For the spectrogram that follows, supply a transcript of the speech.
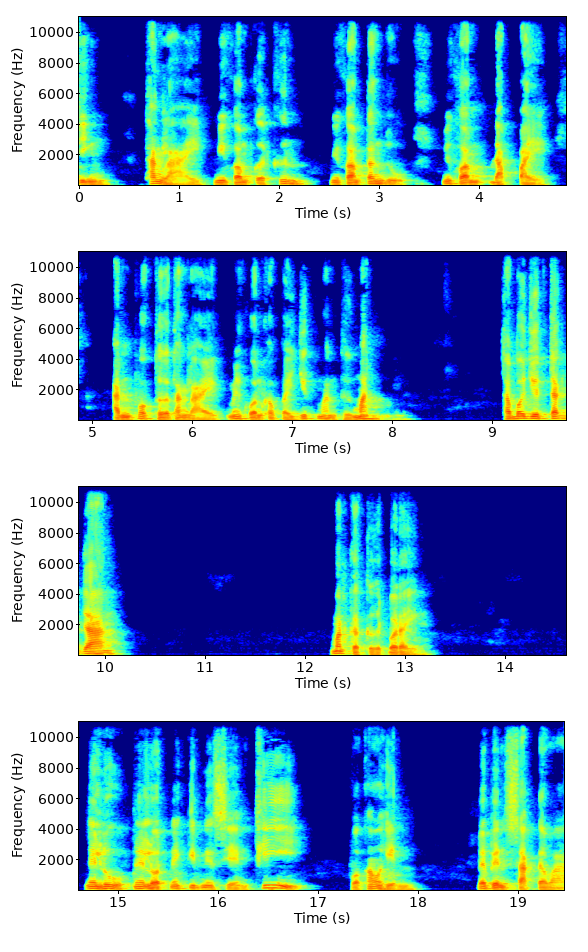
จริงทั้งหลายมีความเกิดขึ้น มีความตั้งอยู่ มีความดับไป อันพวกเธอทั้งหลาย ไม่ควรเข้าไปยึดมั่นถือมั่นถ้าบ่ยึดจักอย่าง มันก็เกิดบ่ได้ในรูปในรสในกลิ่นในเสียงที่พวกเขาเห็น และเป็นสักแต่ว่า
